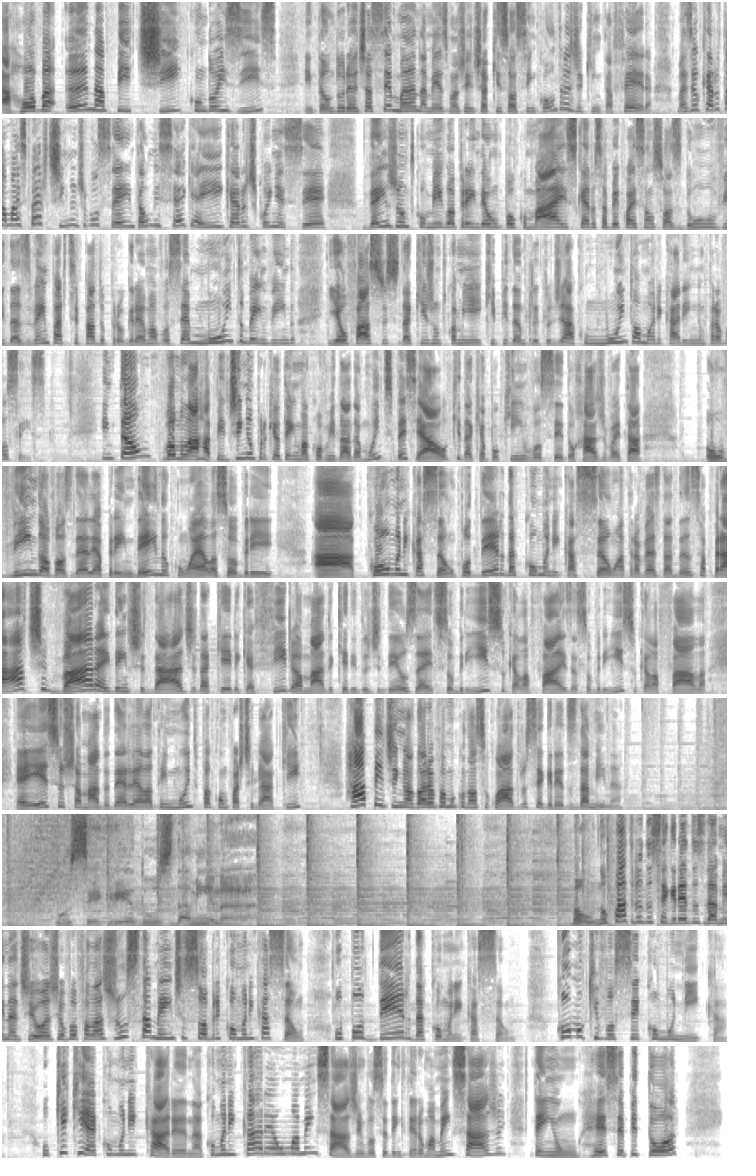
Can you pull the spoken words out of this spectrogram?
anapiti com dois is. Então, durante a semana mesmo, a gente aqui só se encontra de quinta-feira, mas eu quero estar mais pertinho de você. Então, me segue aí, quero te conhecer. Vem junto comigo aprender um pouco mais. Quero saber quais são suas dúvidas. Vem participar do programa. Você é muito bem-vindo. E eu faço isso daqui junto com a minha equipe da Amplitude A com muito amor e carinho para vocês. Então, vamos lá rapidinho, porque eu tenho uma convidada muito especial, que daqui a pouquinho você do rádio vai estar ouvindo a voz dela e aprendendo com ela sobre a comunicação, o poder da comunicação através da dança para ativar a identidade daquele que é filho amado e querido de Deus. É sobre isso que ela faz, é sobre isso que ela fala, é esse o chamado dela e ela tem muito para compartilhar aqui. Rapidinho, agora vamos com o nosso quadro Segredos da Mina. Os segredos da mina. Bom, no quadro dos Segredos da Mina de hoje eu vou falar justamente sobre comunicação, o poder da comunicação. Como que você comunica? O que, que é comunicar, Ana? Comunicar é uma mensagem. Você tem que ter uma mensagem, tem um receptor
